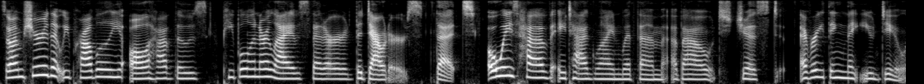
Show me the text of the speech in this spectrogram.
So I'm sure that we probably all have those people in our lives that are the doubters that always have a tagline with them about just everything that you do.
